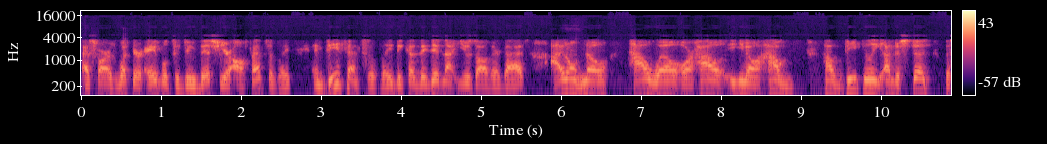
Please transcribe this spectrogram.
as far as what they're able to do this year offensively and defensively because they did not use all their guys. I don't know how well or how, you know, how how deeply understood the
